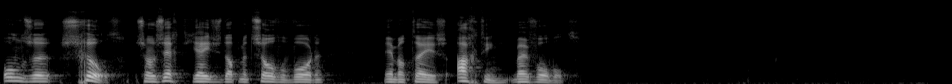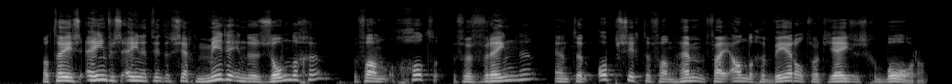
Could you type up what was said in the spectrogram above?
onze schuld. Zo zegt Jezus dat met zoveel woorden in Matthäus 18 bijvoorbeeld. Matthäus 1 vers 21 zegt midden in de zondige van God vervreemde en ten opzichte van hem vijandige wereld wordt Jezus geboren.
